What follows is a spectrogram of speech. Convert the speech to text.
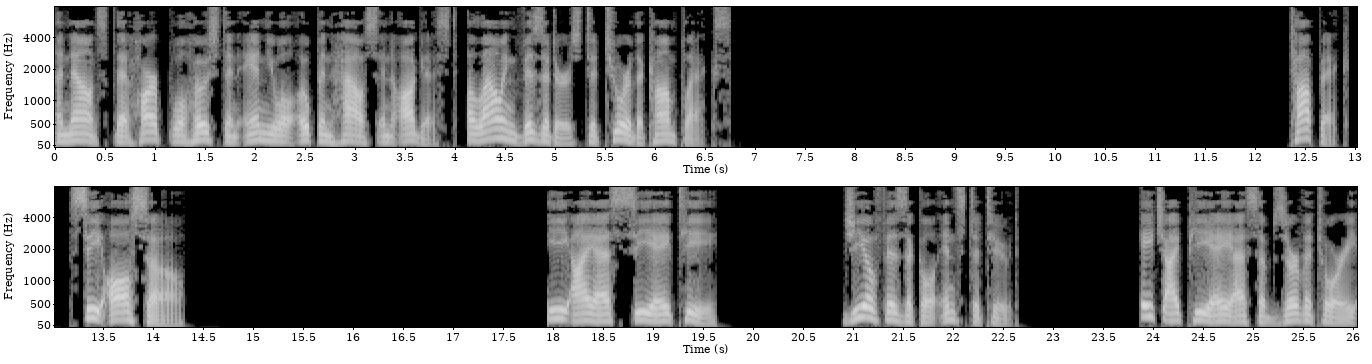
announced that HAARP will host an annual open house in August, allowing visitors to tour the complex. Topic. See also EISCAT Geophysical Institute HIPAS Observatory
